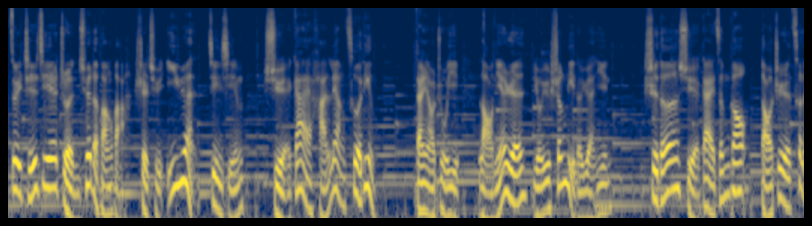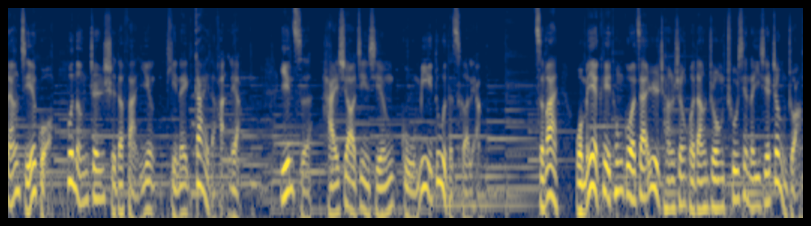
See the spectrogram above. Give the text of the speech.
最直接准确的方法是去医院进行血钙含量测定，但要注意，老年人由于生理的原因，使得血钙增高，导致测量结果不能真实的反映体内钙的含量，因此还需要进行骨密度的测量。此外，我们也可以通过在日常生活当中出现的一些症状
